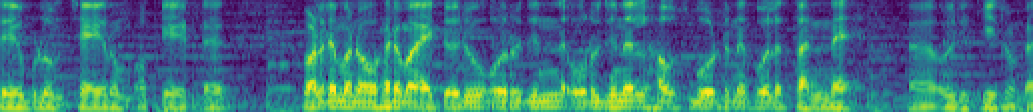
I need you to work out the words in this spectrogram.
ടേബിളും ചെയറും ഒക്കെ ഇട്ട് വളരെ മനോഹരമായിട്ട് ഒരു ഒറിജിനൽ ഒറിജിനൽ ഹൗസ് ബോട്ടിനെ പോലെ തന്നെ ഒരുക്കിയിട്ടുണ്ട്.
